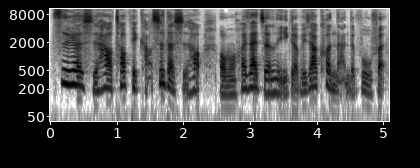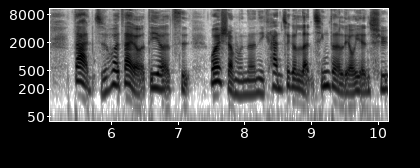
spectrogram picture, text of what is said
四月十号 topic 考试的时候，我们会再整理一个比较困难的部分，但只会再有第二次。为什么呢？你看这个冷清的留言区，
